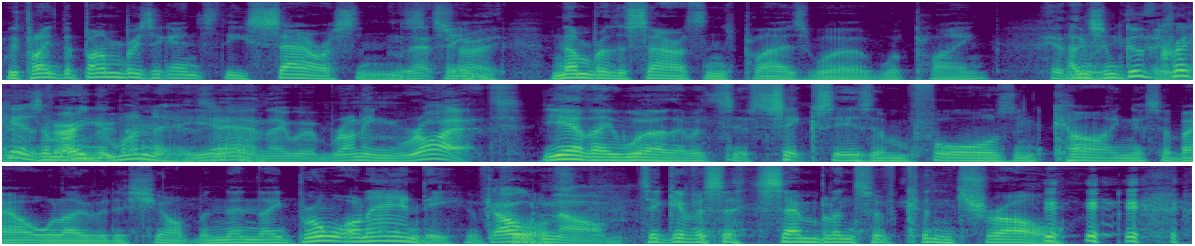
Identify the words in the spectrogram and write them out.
we played the Bunbury's against the Saracens. That's team. right. A number of the Saracens players were, were playing, yeah, and some were- good cricketers among them, good weren't there? cricketers, Yeah. and they were running riot. Yeah, they were. There were sixes and fours and carting us about all over the shop. And then they brought on Andy, of Golden course, arm. to give us a semblance of control.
